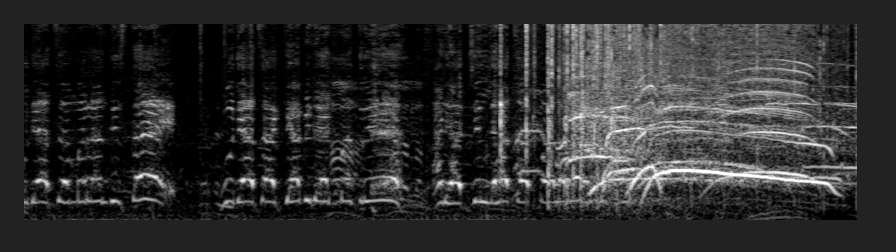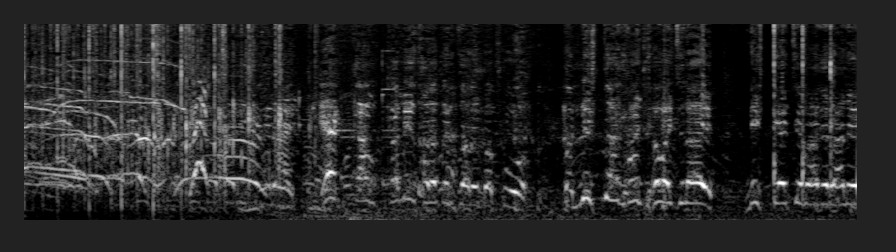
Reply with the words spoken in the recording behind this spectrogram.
उद्याचं मरण दिसतंय. उद्याचा कॅबिनेट मंत्री आणि या जिल्ह्याचा पालकमंत्री. एक काम कमी झालं तरी चालेल बापू. पण निष्ठा घाण ठेवायची नाही. निष्ठेचे मागे राहणे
